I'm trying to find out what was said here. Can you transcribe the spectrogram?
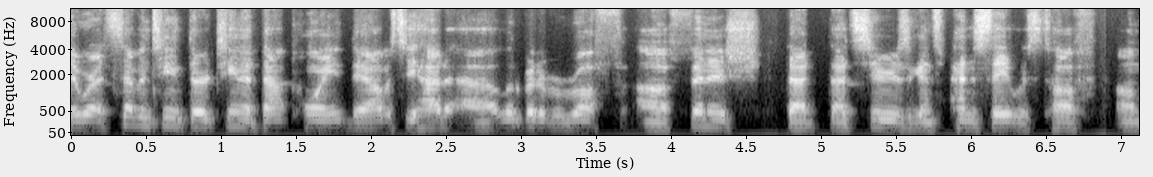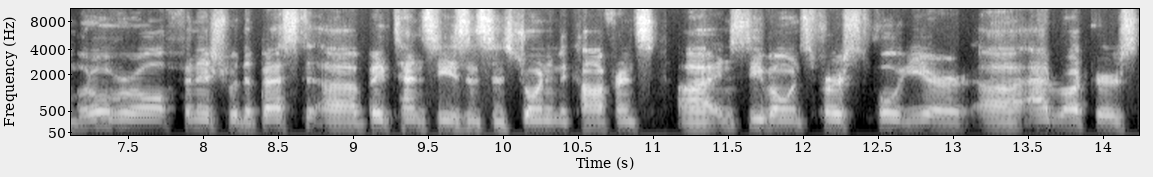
They were at 17 13 at that point. They obviously had a little bit of a rough uh, finish. That, that series against Penn State was tough, um, but overall finished with the best uh, Big Ten season since joining the conference uh, in Steve Owens' first full year uh, at Rutgers,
